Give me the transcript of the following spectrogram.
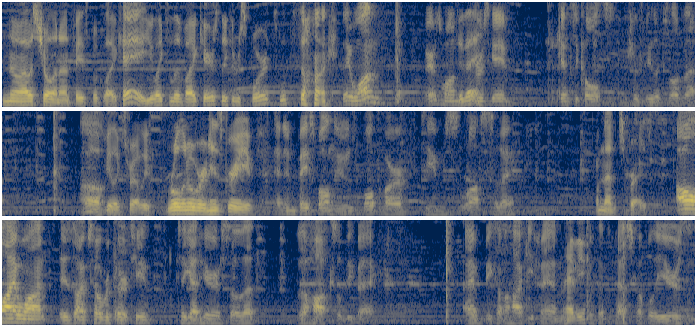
No, I was trolling on Facebook like, "Hey, you like to live vicariously through sports? Let's talk." They won. Bears won. Did they? First game against the Colts. I'm sure Felix loved that. Oh, Um, Felix probably rolling over in his grave. And in baseball news, both of our teams lost today. I'm not surprised. All I want is October 13th to get here so that the Hawks will be back. I've become a hockey fan Have you? within the past couple of years, and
